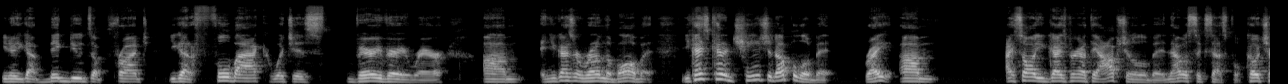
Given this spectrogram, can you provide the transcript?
You know, you got big dudes up front. You got a fullback, which is very very rare. Um, and you guys are running the ball, but you guys kind of changed it up a little bit, right? Um, I saw you guys bring out the option a little bit, and that was successful. Coach,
